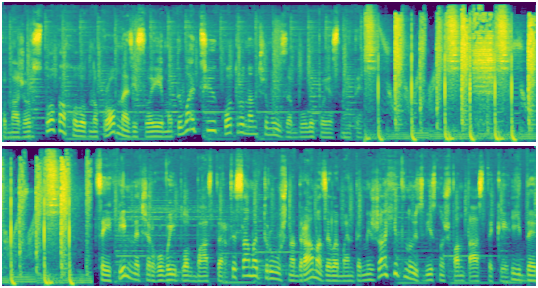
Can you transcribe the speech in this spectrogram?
вона жорстока, холоднокровна зі своєю мотивацією, котру нам чомусь забули пояснити. Excelente. Цей фільм не черговий блокбастер. Це саме трушна драма з елементами жахів, ну і звісно ж фантастики. Йде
